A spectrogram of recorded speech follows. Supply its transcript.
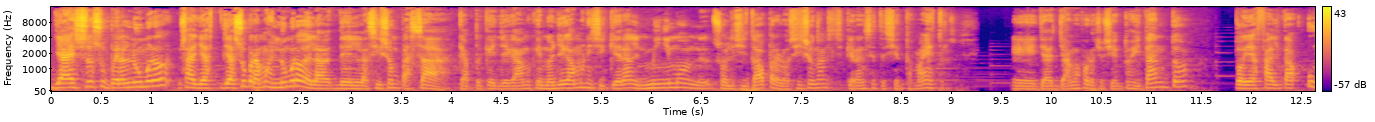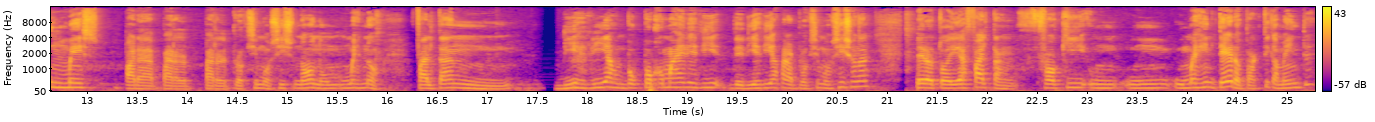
Ya eso supera el número. O sea, ya, ya superamos el número de la, de la season pasada. Que, que, llegamos, que no llegamos ni siquiera al mínimo solicitado para los seasonals, que eran 700 maestros. Eh, ya llevamos por 800 y tanto. Todavía falta un mes para, para, el próximo season. No, no, un mes no. Faltan 10 días, un poco más de 10, de 10 días para el próximo seasonal. Pero todavía faltan fucky un, un, un, mes entero prácticamente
